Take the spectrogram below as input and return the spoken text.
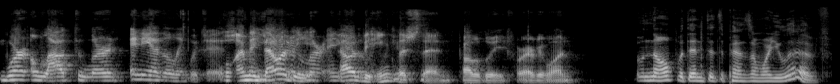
weren't allowed to learn any other languages. Well, I mean, that would be learn any that would be language. English then, probably for everyone. No, but then it depends on where you live.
